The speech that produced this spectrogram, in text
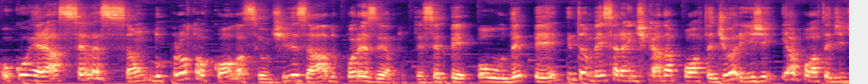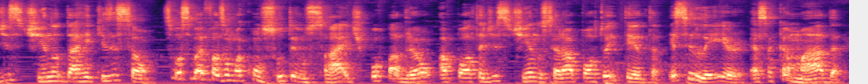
ocorrerá a seleção do protocolo a ser utilizado, por exemplo, TCP ou UDP, e também será indicada a porta de origem e a porta de destino da requisição. Se você vai fazer uma consulta em um site, por padrão, a porta de destino será a porta 80. Esse layer, essa camada,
